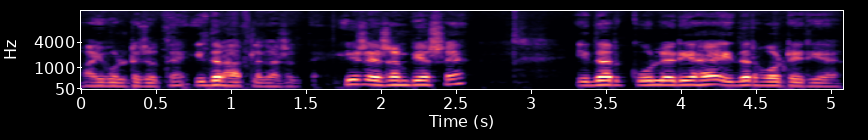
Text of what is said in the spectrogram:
हाई वोल्टेज होते हैं, इधर हाथ लगा सकते हैं। इस एस एम पी एस से इधर कूल एरिया है, इधर हॉट एरिया है।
